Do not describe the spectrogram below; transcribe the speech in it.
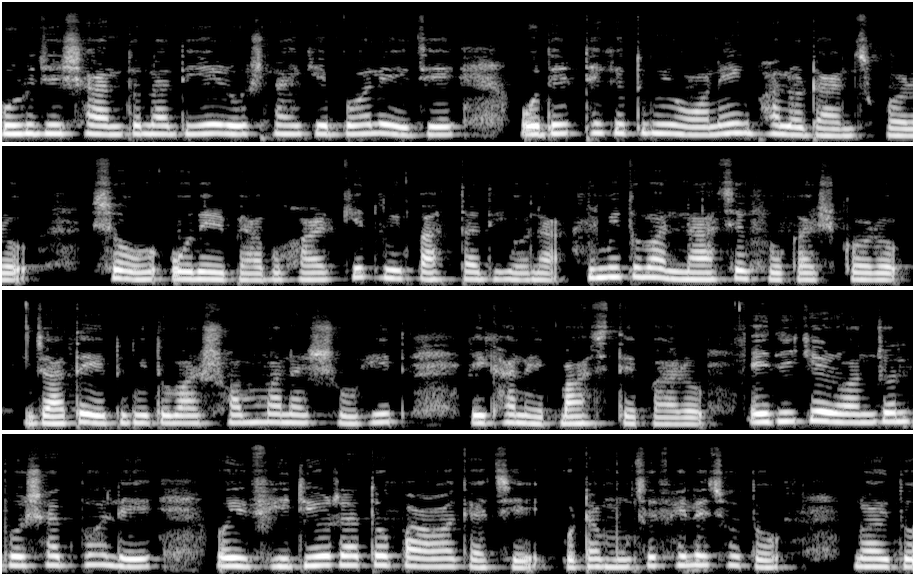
গুরুজি সান্ত্বনা দিয়ে রোশনাইকে বলে যে, ওদের থেকে তুমি অনেক ভালো ডান্স করো। সো, ওদের ব্যবহারকে তুমি পাত্তা দিও না। তুমি তোমার নাচে ফোকাস করো। যাতে তুমি তোমার সম্মানের সহিত এখানে বাঁচতে পারো। এদিকে রঞ্জন প্রসাদ বলে, ওই ভিডিওটা তো পাওয়া গেছে, ওটা মুছে ফেলেছ তো? নয়তো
